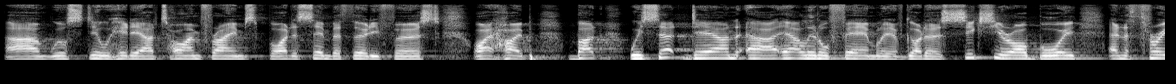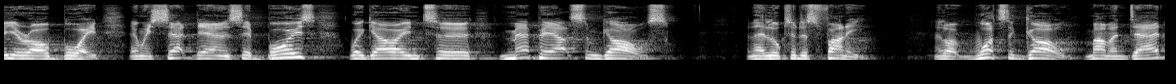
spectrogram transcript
Um, we'll still hit our timeframes by December 31st, I hope. But we sat down, uh, our little family, I've got a six year old boy and a three year old boy, and we sat down and said, Boys, we're going to map out some goals. And they looked at us funny. They're like, What's a goal, mum and dad?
